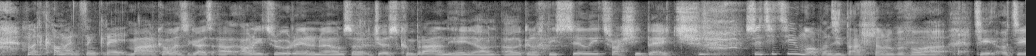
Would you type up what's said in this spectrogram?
Mae'r comments yn greu. Mae'r comments yn greu. Awn i trwy'r un yn iawn, so just Cymra'n di hyn iawn, a gynnwch chi silly trashy bitch. Sut ti teimlo pan ti darllen o beth yma? Ti, ti,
